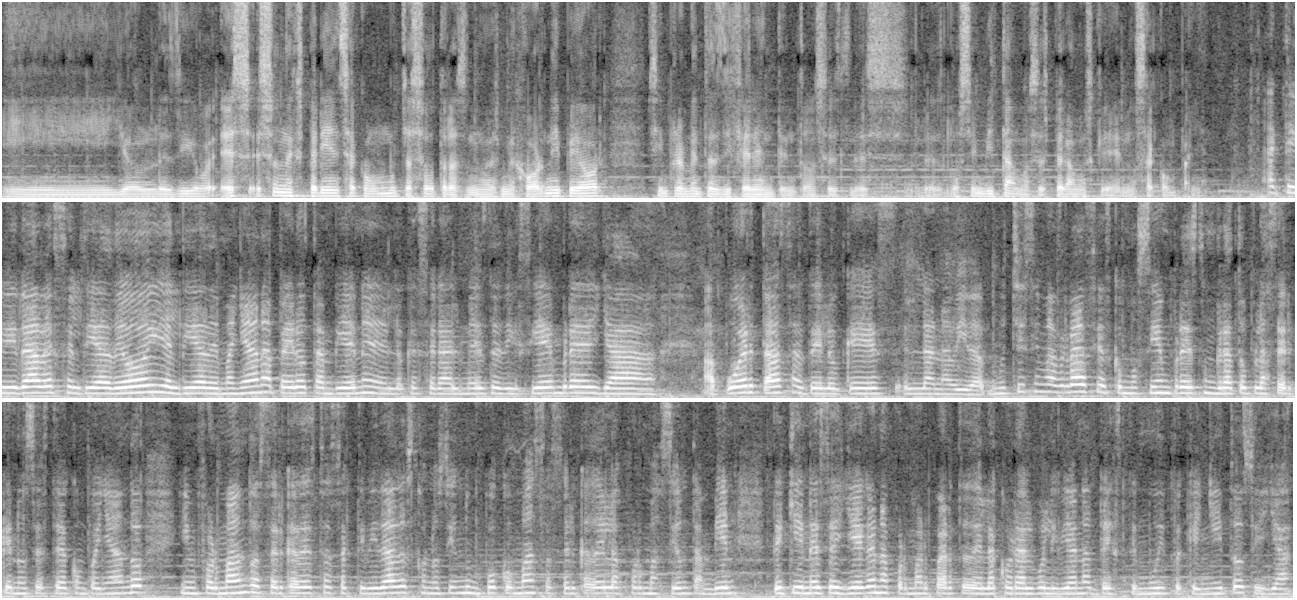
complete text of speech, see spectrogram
y yo les digo, es, es, una experiencia como muchas otras, no es mejor ni peor, simplemente es diferente, entonces les, les los invitamos, esperamos que nos acompañen. Actividades el día de hoy, el día de mañana, pero también en lo que será el mes de diciembre, ya a puertas de lo que es la Navidad. Muchísimas gracias, como siempre es un grato placer que nos esté acompañando, informando acerca de estas actividades, conociendo un poco más acerca de la formación también de quienes se llegan a formar parte de la coral boliviana desde muy pequeñitos y ya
